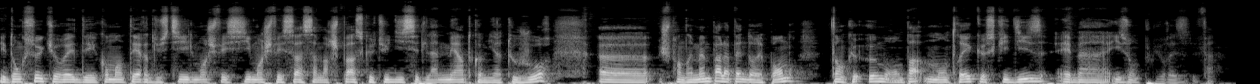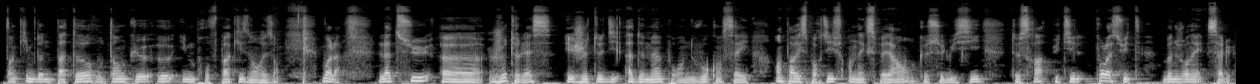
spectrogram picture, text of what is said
Et donc, ceux qui auraient des commentaires du style, moi, je fais ci, moi, je fais ça, ça marche pas, ce que tu dis, c'est de la merde comme il y a toujours, euh, je prendrai même pas la peine de répondre tant que eux m'auront pas montré que ce qu'ils disent, eh ben, ils ont plus raison. Tant qu'ils me donnent pas tort ou tant que eux ils me prouvent pas qu'ils ont raison. Voilà. Là-dessus, euh, je te laisse et je te dis à demain pour un nouveau conseil en paris sportif en espérant que celui-ci te sera utile pour la suite. Bonne journée, salut.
